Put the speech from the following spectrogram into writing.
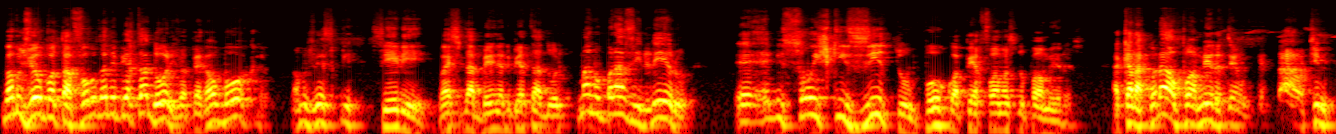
Vamos ver o Botafogo da Libertadores, vai pegar o Boca. Vamos ver se, se ele vai se dar bem na Libertadores. Mas no brasileiro, é, é, me soa esquisito um pouco a performance do Palmeiras. Aquela coisa, ah, o Palmeiras tem um, ah, um time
